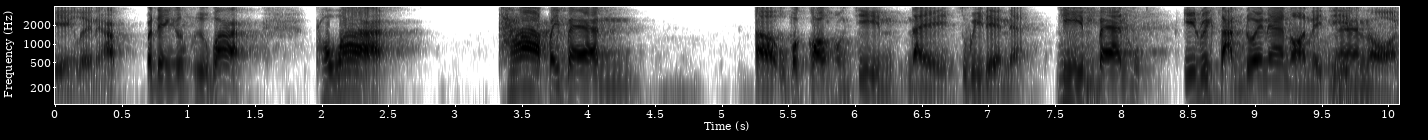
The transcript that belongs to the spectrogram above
เองเลยนะครับ ประเด็นก็คือว่า เพราะว่าถ้าไปแบนเอ่ออุปกรณ์ของจีนในสวีเดนเนี่ย จีนแบน อีริกสันด้วยแน่นอนในจีนแน่นอน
